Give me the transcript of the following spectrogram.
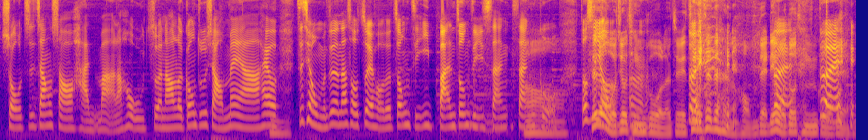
熟知张韶涵嘛，然后吴尊，然后了公主小妹啊，还有之前我们真的那时候最红的终极一班、终极三三国，哦、都是有。这个我就听过了，这个这个真的很红，对，连我都听过。对，对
